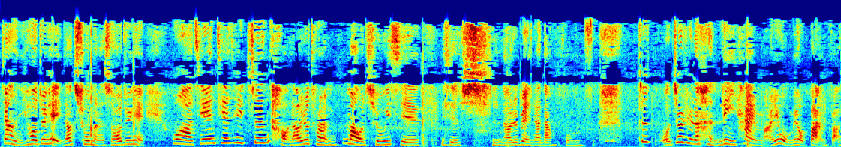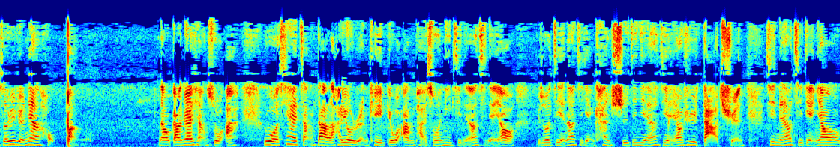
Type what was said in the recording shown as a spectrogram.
这样子以后就可以，你知道出门的时候就可以，哇，今天天气真好，然后就突然冒出一些一些诗，然后就被人家当疯子，就我就觉得很厉害嘛，因为我没有办法，所以就觉得那样好。那我刚刚就在想说啊，如果现在长大了，还有人可以给我安排说，你几点到几点要，比如说几点到几点看诗，几点到几点要去打拳，几点到几点要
